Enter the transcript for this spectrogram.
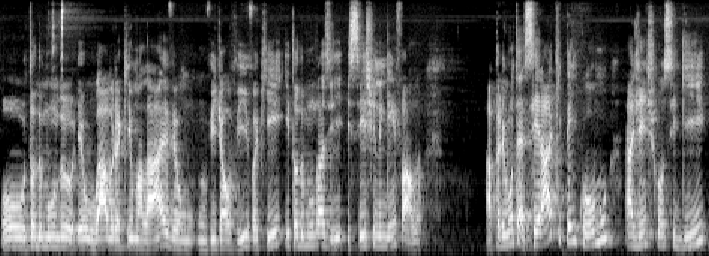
Ou todo mundo, eu abro aqui uma live, um, um vídeo ao vivo aqui e todo mundo assiste e ninguém fala. A pergunta é: será que tem como a gente conseguir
